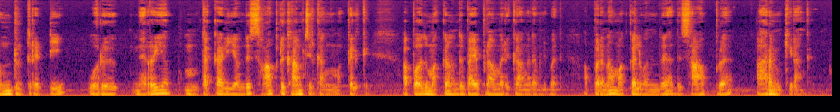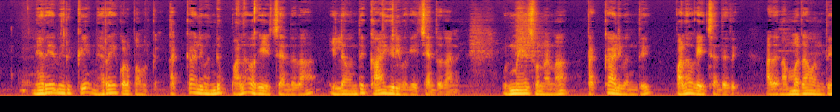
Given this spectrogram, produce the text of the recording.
ஒன்று திரட்டி ஒரு நிறைய தக்காளியை வந்து சாப்பிட்டு காமிச்சிருக்காங்க மக்களுக்கு. அப்போது மக்கள் வந்து பயப்படாமல் இருக்காங்க அப்படின்னு பார்த்து அப்புறம் தான் மக்கள் வந்து அதை சாப்பிட ஆரம்பிக்கிறாங்க. நிறைய பேருக்கு நிறைய குழப்பம் இருக்குது தக்காளி வந்து பல வகையை சேர்ந்ததா? இல்லை வந்து காய்கறி வகையை சேர்ந்ததான்னு. உண்மையே சொன்னேன்னா தக்காளி வந்து பல வகையை சேர்ந்தது. அதை நம்ம தான் வந்து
